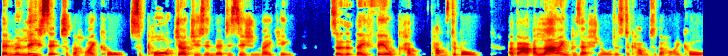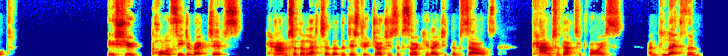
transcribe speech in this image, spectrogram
then release it to the High Court. Support judges in their decision making so that they feel com- comfortable about allowing possession orders to come to the High Court issue policy directives, counter the letter that the district judges have circulated themselves, counter that advice, and let them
